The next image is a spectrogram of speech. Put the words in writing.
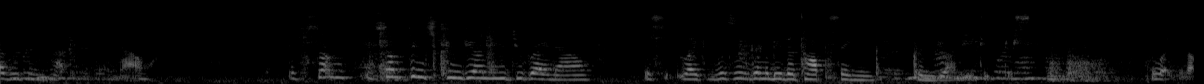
Everything's happening right now. If some if something's cringy on YouTube right now, this like this is gonna be the top thing cringy on YouTube. Just to let you know.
